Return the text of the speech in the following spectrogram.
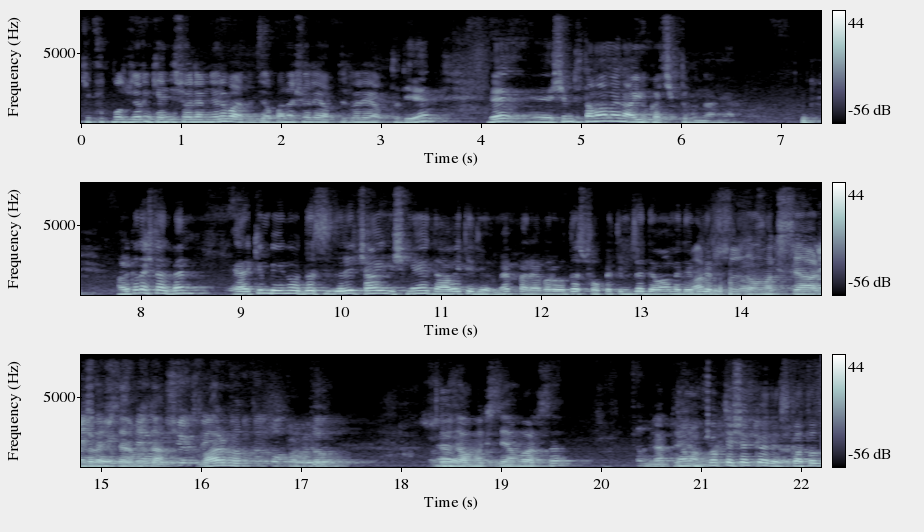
ki futbolcuların kendi söylemleri vardı. Bana şöyle yaptı, böyle yaptı diye. Ve e, şimdi tamamen ayyuka çıktı bunlar yani. Arkadaşlar ben Erkin Bey'in orada sizleri çay içmeye davet ediyorum. Hep beraber orada sohbetimize devam Var mı edebiliriz. söz almak isteyen arkadaşlarımızdan? Var mı? Söz Evet. almak isteyen varsa Bülent Hocam Tamam çok teşekkür ederiz. Katıldığınız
